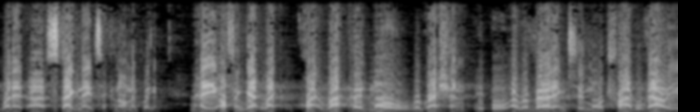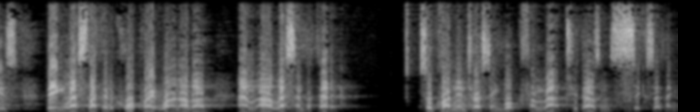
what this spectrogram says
when it uh, stagnates economically and how you often get like quite rapid moral regression. People are reverting to more tribal values, being less likely to cooperate one another and uh, less empathetic. So quite an interesting book from about 2006, I think.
